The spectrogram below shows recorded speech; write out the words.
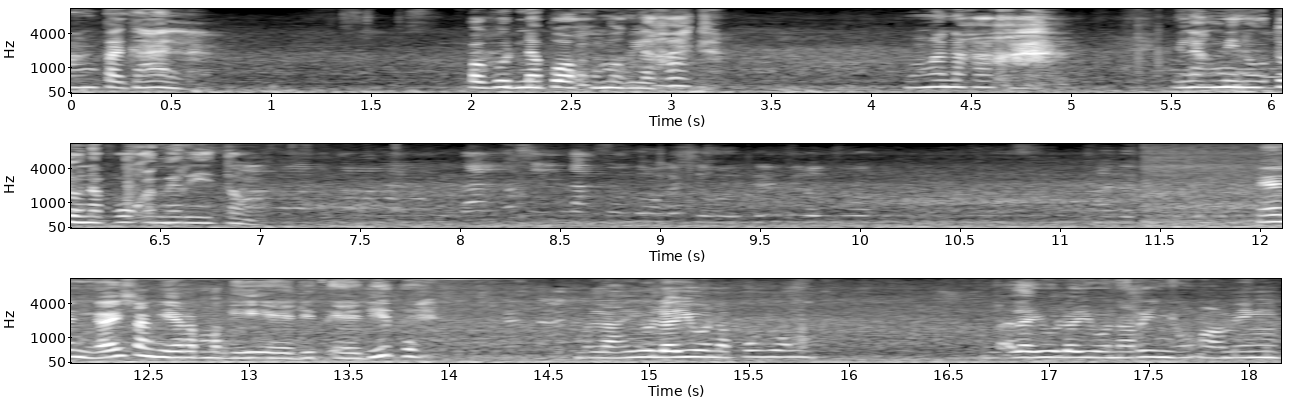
Ang tagal. Pagod na po ako maglakad. Mga nakaka ilang minuto na po kami rito. Ayan guys, ang hirap mag edit edit eh. Malayo-layo na po yung malayo-layo na rin yung aming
